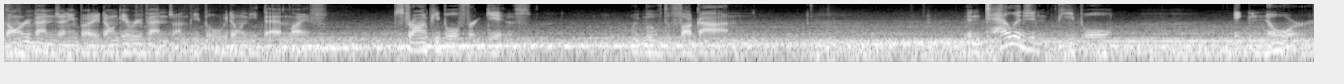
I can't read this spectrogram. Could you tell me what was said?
Don't revenge anybody. Don't get revenge on people. We don't need that in life. Strong people forgive. We move the fuck on. Intelligent people ignore.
